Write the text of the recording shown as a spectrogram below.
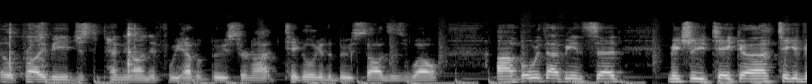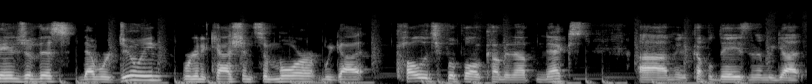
it'll probably be just depending on if we have a boost or not. Take a look at the boost odds as well. Uh, but with that being said, make sure you take uh, take advantage of this that we're doing. We're gonna cash in some more. We got college football coming up next um, in a couple days, and then we got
